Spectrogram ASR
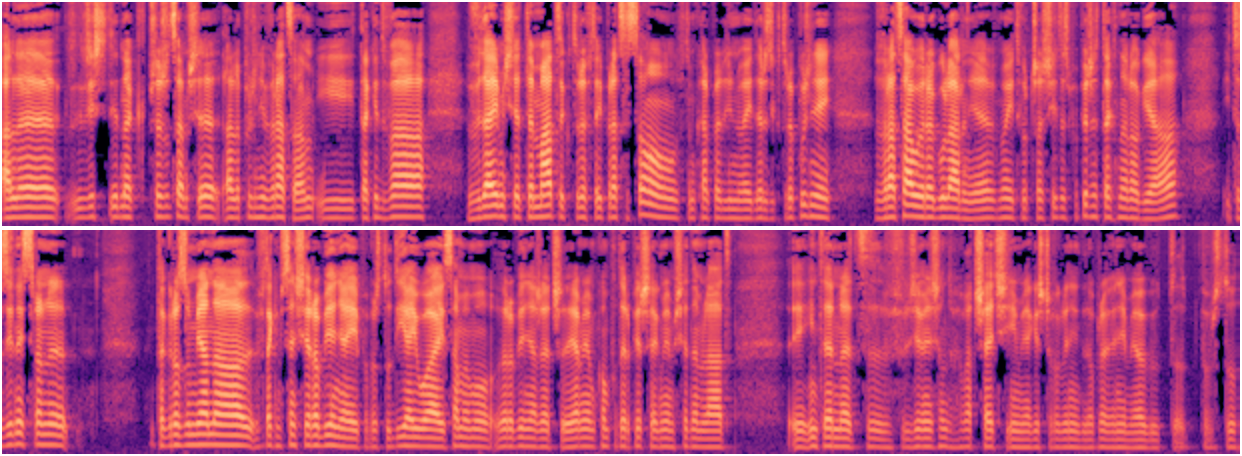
ale gdzieś jednak przerzucam się, ale później wracam i takie dwa, wydaje mi się, tematy, które w tej pracy są, w tym Carpet Invaders i które później wracały regularnie w mojej twórczości, to jest po pierwsze technologia i to z jednej strony tak rozumiana w takim sensie robienia jej, po prostu DIY, samemu robienia rzeczy. Ja miałem komputer pierwszy, jak miałem 7 lat, internet w 93, jak jeszcze w ogóle nigdy prawie nie miał, był to po prostu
